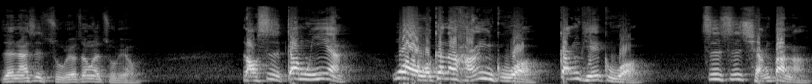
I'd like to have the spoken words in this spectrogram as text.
仍然是主流中的主流。老师，钢木一啊，哇！我看到航运股哦，钢铁股哦，支支强棒啊！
